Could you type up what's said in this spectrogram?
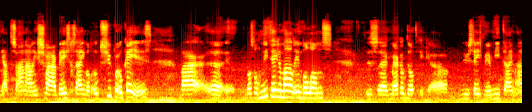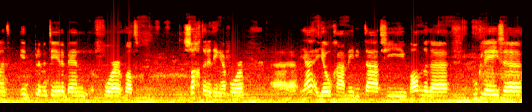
ja, tussen aanhaling zwaar bezig zijn, wat ook super oké is. Maar het was nog niet helemaal in balans. Dus ik merk ook dat ik nu steeds meer me-time aan het implementeren ben voor wat zachtere dingen. Voor uh, ja, yoga, meditatie, wandelen, boek lezen.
